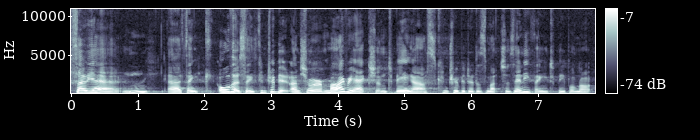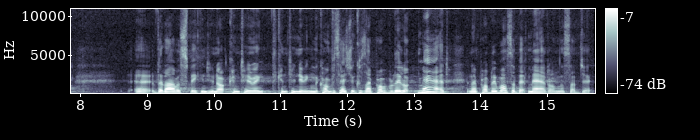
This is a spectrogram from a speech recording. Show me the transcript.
so, yeah, mm, I think all those things contribute. I'm sure my reaction to being asked contributed as much as anything to people not uh, that I was speaking to not continuing, continuing the conversation because I probably looked mad, and I probably was a bit mad on the subject.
